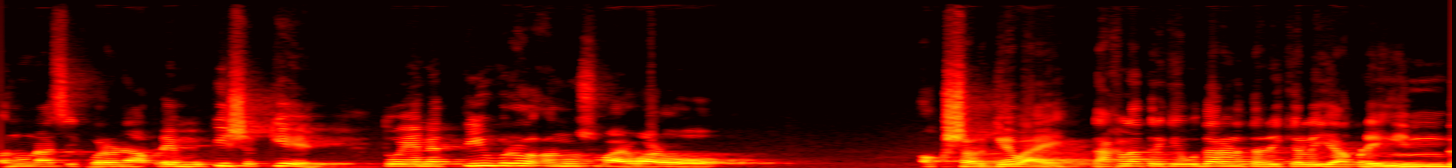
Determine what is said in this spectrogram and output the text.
અનુનાસિક વર્ણ આપણે મૂકી શકીએ, તો એને તીવ્ર અનુસ્વાર વાળો અક્ષર કહેવાય. દાખલા તરીકે ઉદાહરણ તરીકે લઈએ આપણે હિન્દ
